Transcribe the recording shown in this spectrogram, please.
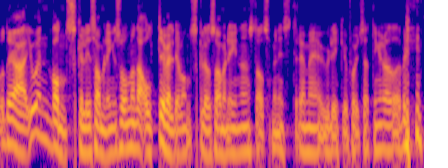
Og det er jo en vanskelig sammenligning sånn, men det er alltid veldig vanskelig å sammenligne statsministre med ulike forutsetninger. Det blir en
